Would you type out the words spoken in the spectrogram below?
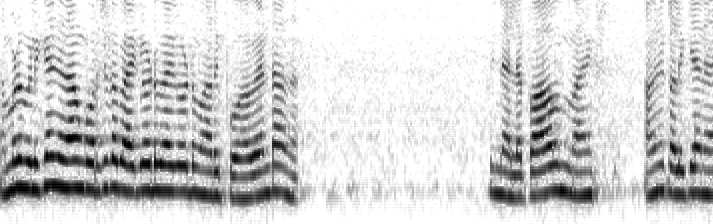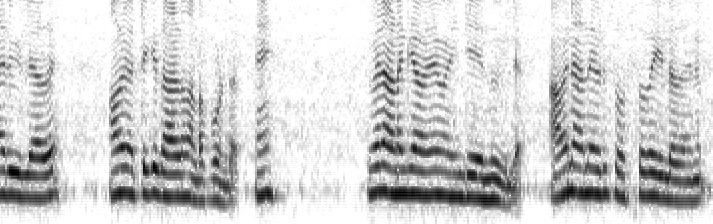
നമ്മൾ വിളിക്കാൻ ചെന്നാൽ കുറച്ചുകൂടെ ബാക്കിലോട്ട് ബാക്കിലോട്ട് മാറിപ്പോവാ. വേണ്ടാന്ന്. പിന്നല്ല പാവം മാക്സ്. അവന് കളിക്കാൻ ആരും ഇല്ലാതെ അവൻ ഒറ്റയ്ക്ക് താഴെ നടപ്പുണ്ട്. ഏ? ഇവനാണെങ്കിൽ അവനെ മൈൻഡ് ചെയ്യുന്നുമില്ല. അവനാന്നേ ഒരു സ്വസ്ഥതയില്ല താനും.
